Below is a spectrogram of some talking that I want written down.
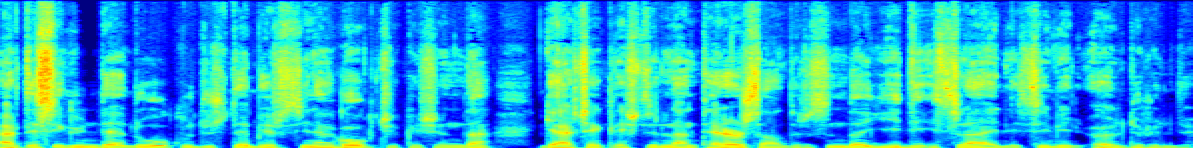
Ertesi günde Doğu Kudüs'te bir sinagog çıkışında gerçekleştirilen terör saldırısında 7 İsrailli sivil öldürüldü.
